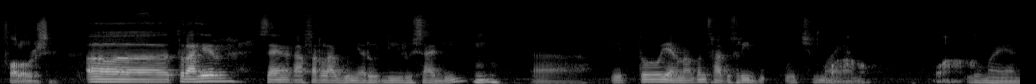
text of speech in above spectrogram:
followersnya? Uh, terakhir saya cover lagunya Rudi Rusadi. Hmm. Uh, itu yang nonton 100 ribu, which lumayan. Wow. wow. Lumayan.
